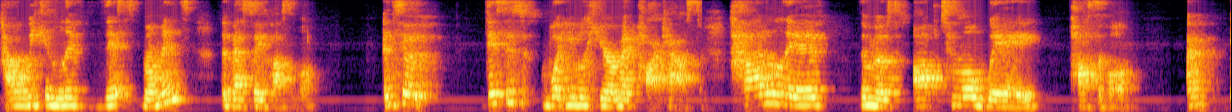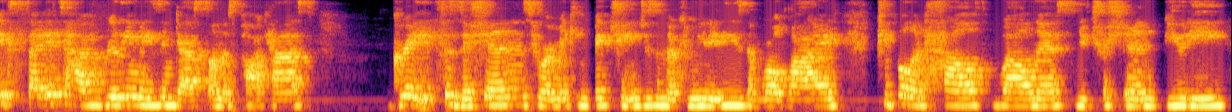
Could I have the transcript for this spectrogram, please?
how we can live this moment the best way possible. And so, this is what you will hear on my podcast how to live the most optimal way possible. I'm excited to have really amazing guests on this podcast great physicians who are making big changes in their communities and worldwide, people in health, wellness, nutrition, beauty,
